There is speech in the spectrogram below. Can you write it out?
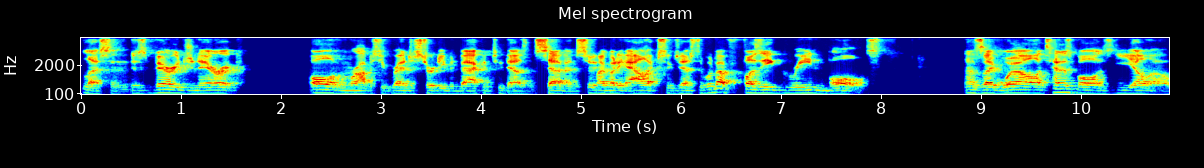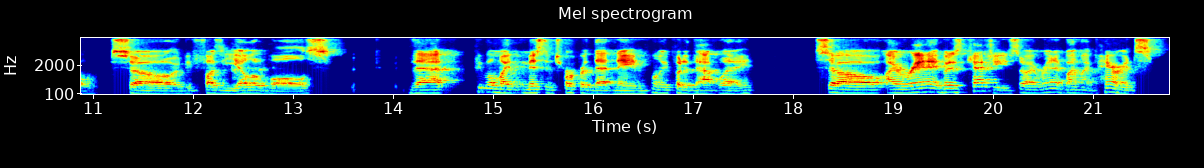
lesson, just very generic. All of them were obviously registered even back in 2007. So my buddy Alex suggested, what about fuzzy green balls? I was like, well, a tennis ball is yellow, so it'd be fuzzy yellow balls. That people might misinterpret that name. Let me put it that way. So I ran it, but it's catchy. So I ran it by my parents,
